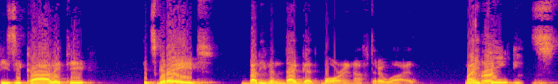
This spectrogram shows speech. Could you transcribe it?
physicality. It's great but even that gets boring after a while. My right. thing is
